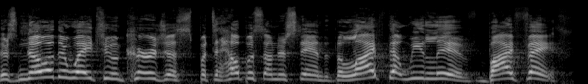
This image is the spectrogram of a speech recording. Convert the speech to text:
There's no other way to encourage us but to help us understand that the life that we live by faith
